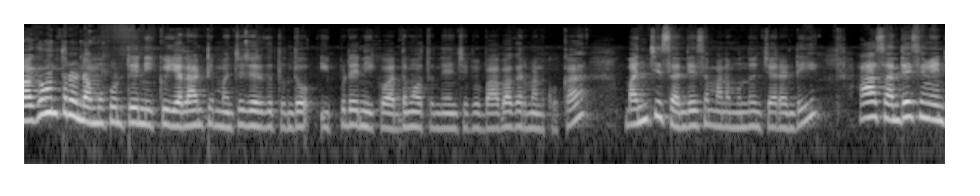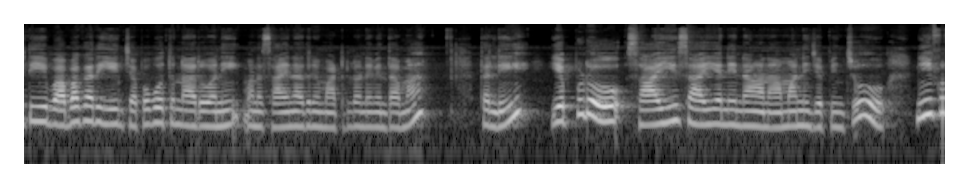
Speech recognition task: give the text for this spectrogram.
భగవంతుని నమ్ముకుంటే నీకు ఎలాంటి మంచి జరుగుతుందో ఇప్పుడే నీకు అర్థమవుతుంది అని చెప్పి బాబాగారు మనకు ఒక మంచి సందేశం మన ముందు ఉంచారండి. ఆ సందేశం ఏంటి? బాబాగారు ఏం చెప్పబోతున్నారు అని మన సాయినాథుని మాటల్లోనే విందామా? తల్లి ఎప్పుడు సాయి సాయి అనే నా నామాన్ని జపించు. నీకు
